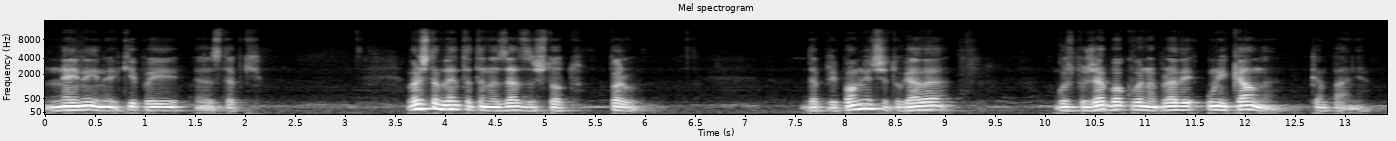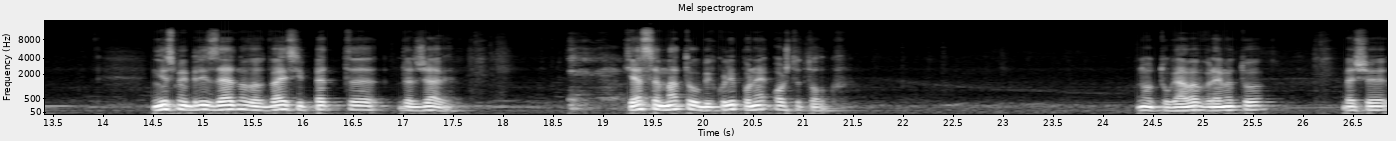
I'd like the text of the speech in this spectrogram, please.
нейна и на екипа и стъпки. Връщам лентата назад, защото първо, да припомня, че тогава госпожа Бокова направи уникална кампания. Ние сме били заедно в 25 държави. Тя самата обиколи поне още толкова. Но тогава времето беше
